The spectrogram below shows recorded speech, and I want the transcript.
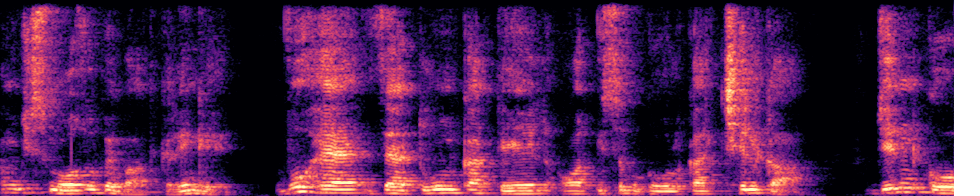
ہم جس موضوع پہ بات کریں گے، وہ ہے زیتون کا تیل اور اسب گول کا چھلکا، جن کو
